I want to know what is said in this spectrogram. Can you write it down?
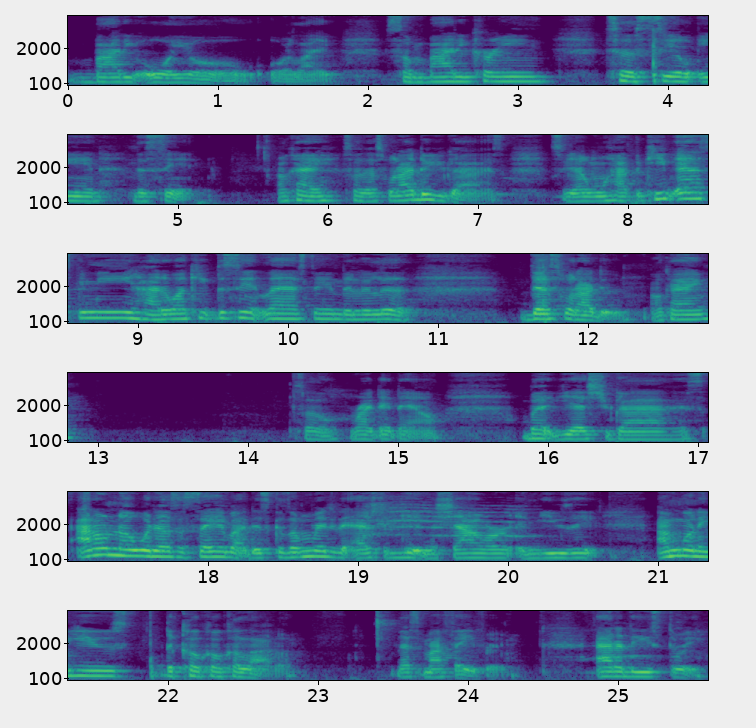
body oil or like some body cream to seal in the scent. Okay, so that's what I do, you guys. So y'all won't have to keep asking me, how do I keep the scent lasting? Da, da, da. That's what I do, okay? So write that down. But yes, you guys, I don't know what else to say about this because I'm ready to actually get in the shower and use it. I'm going to use the Coco Colada. That's my favorite out of these three.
